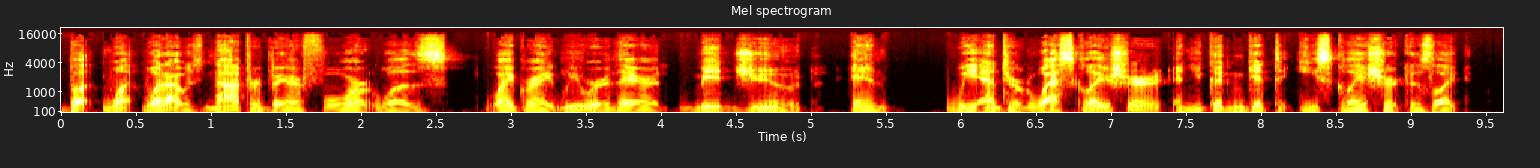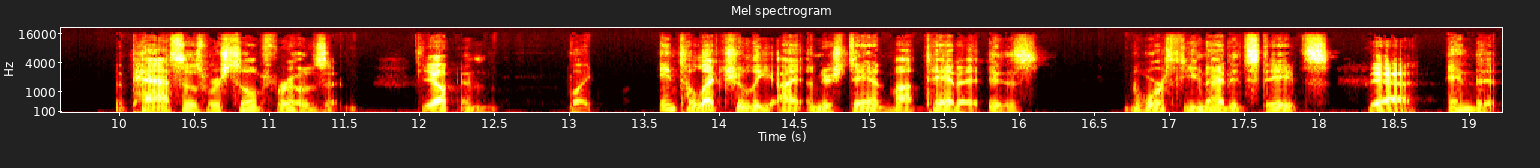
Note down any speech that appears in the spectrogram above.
but what what I was not prepared for was like right, we were there mid June and we entered West Glacier and you couldn't get to East Glacier because like the passes were still frozen. Yep. And like intellectually, I understand Montana is North United States Yeah. and that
